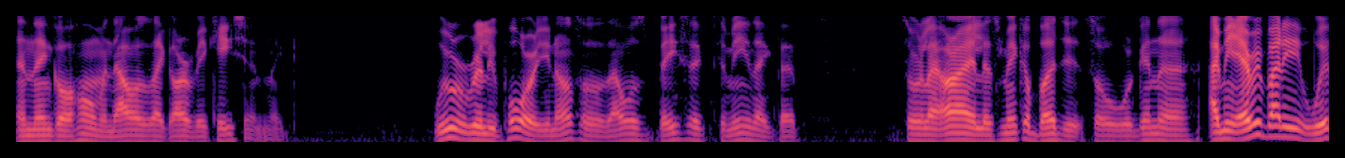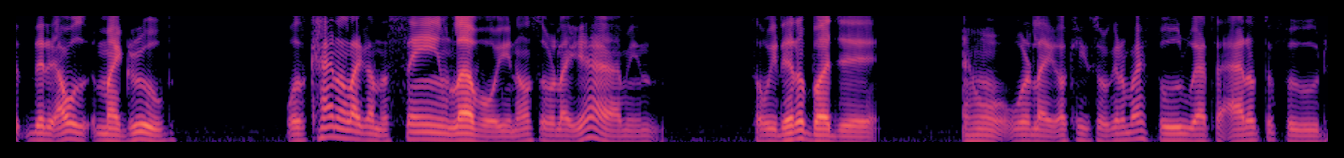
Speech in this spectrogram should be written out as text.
and then go home. And that was like our vacation. Like we were really poor you know? So that was basic to me like that's so we're like all right let's make a budget. So we're gonna i mean everybody with that i was my group was kind of like on the same level you know? So we're like yeah i mean so we did a budget and we're like okay so we're gonna buy food. We have to add up the food.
